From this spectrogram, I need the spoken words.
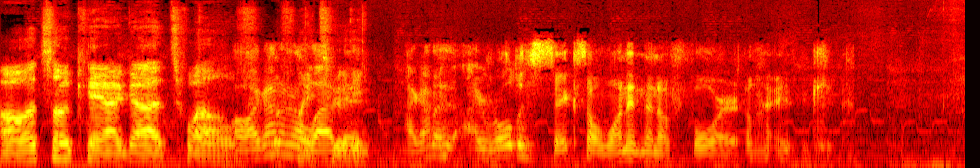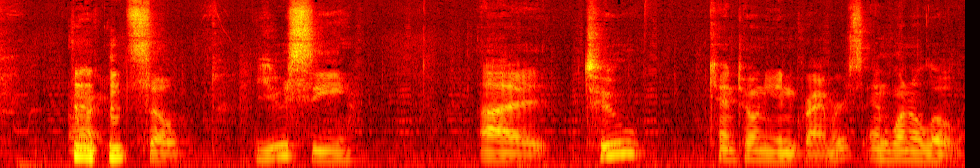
Oh, it's okay. I got a 12. Oh, I got an 11. 2D. I got a. I rolled a six, a one, and then a four. Like, Alright, so you see uh, two Kantonian Grimers and one Alolan.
